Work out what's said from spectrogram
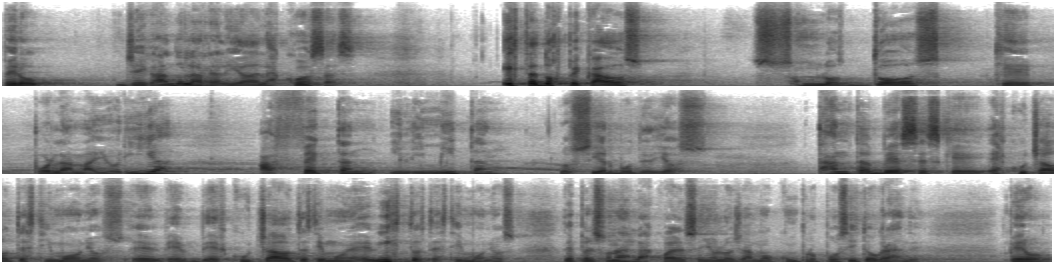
Pero llegando a la realidad de las cosas, estos dos pecados son los dos que por la mayoría afectan y limitan los siervos de Dios. Tantas veces que he escuchado testimonios, he, escuchado testimonios, he visto testimonios de personas las cuales el Señor los llamó con un propósito grande, pero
